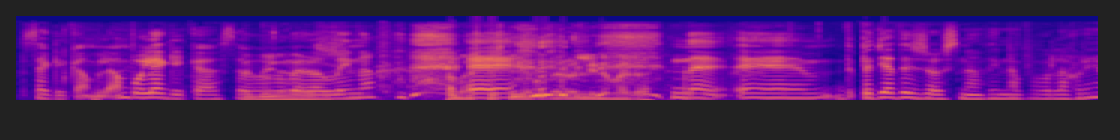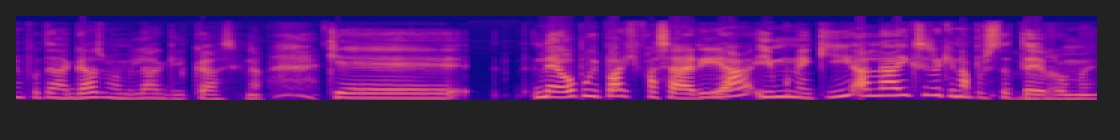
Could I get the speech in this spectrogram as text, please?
στα αγγλικά. Μιλάμε πολύ αγγλικά στο Βερολίνο. Θα μας πεις και για το Βερολίνο μετά. ναι. Ε, παιδιά δεν ζω στην Αθήνα από πολλά χρόνια, οπότε αγκάζομαι να μιλάω αγγλικά συχνά. Και ναι, όπου υπάρχει φασαρία ήμουν εκεί, αλλά ήξερα και να προστατεύομαι. Ναι.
